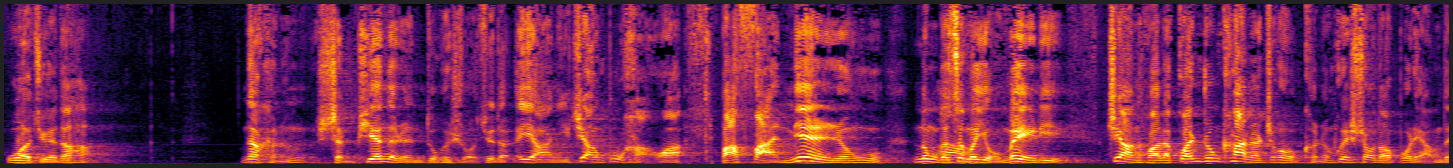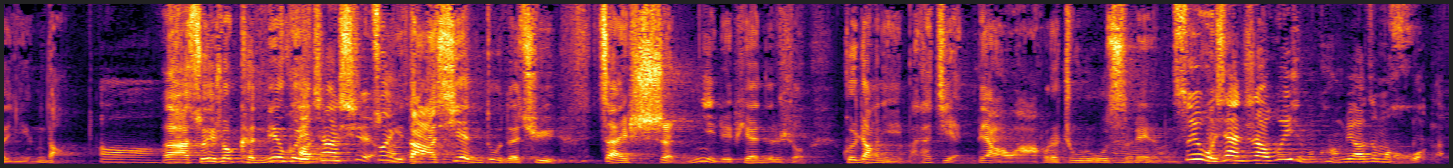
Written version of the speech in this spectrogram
我觉得哈。那可能审片的人都会说，觉得哎呀，你这样不好啊，把反面人物弄得这么有魅力，这样的话呢，观众看了之后可能会受到不良的引导。哦，啊，所以说肯定会好像是最大限度的去在审你这片子的时候，会让你把它剪掉啊，或者诸如此类的东西。所以我现在知道为什么《狂飙》这么火了。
